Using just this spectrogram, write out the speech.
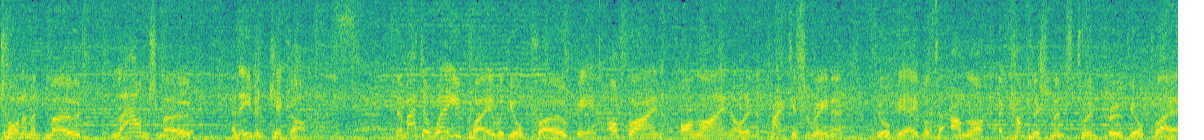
Tournament mode, Lounge mode, and even Kickoff. No matter where you play with your Pro, be it offline, online, or in the practice arena, you'll be able to unlock accomplishments to improve your player.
